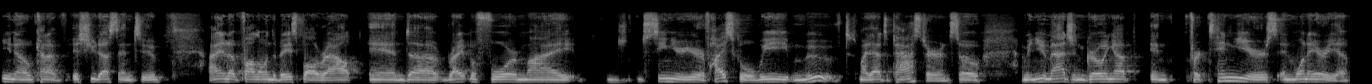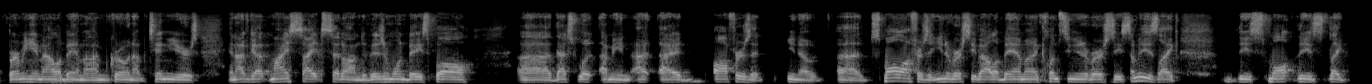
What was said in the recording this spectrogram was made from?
you know kind of issued us into. I ended up following the baseball route, and uh, right before my senior year of high school, we moved. My dad's a pastor, and so I mean, you imagine growing up in for ten years in one area, Birmingham, mm-hmm. Alabama. I'm growing up ten years, and I've got my sights set on Division One baseball. Uh, that's what I mean. I, I had offers at you know uh, small offers at University of Alabama, Clemson University, some of these like these small these like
